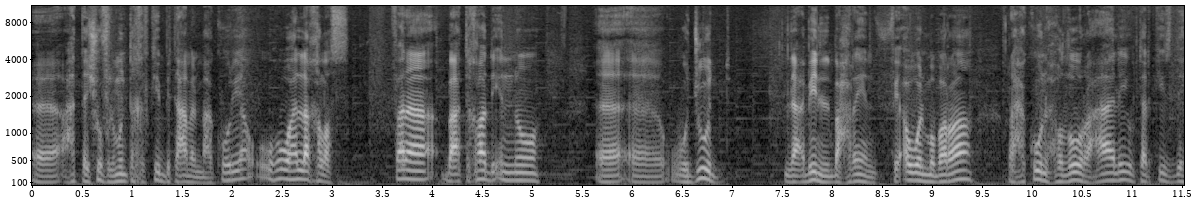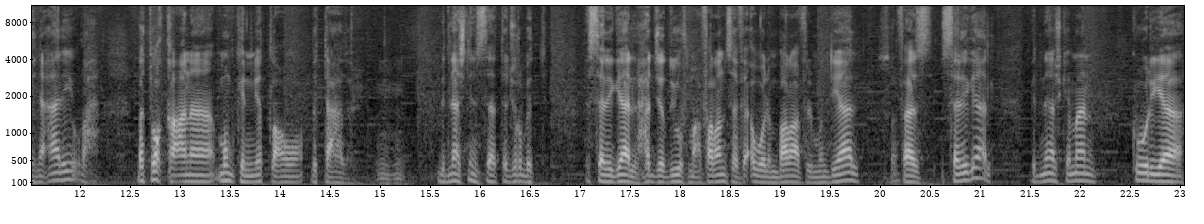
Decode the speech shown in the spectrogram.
آه حتى يشوف المنتخب كيف بيتعامل مع كوريا وهو هلأ خلص فأنا باعتقادي إنه وجود لاعبين البحرين في أول مباراة راح يكون حضور عالي وتركيز ذهني عالي وراح بتوقع أنا ممكن يطلعوا بالتعادل. بدناش ننسى تجربة السنغال الحج ضيوف مع فرنسا في أول مباراة في المونديال. صح. فاز السنغال. بدناش كمان كوريا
